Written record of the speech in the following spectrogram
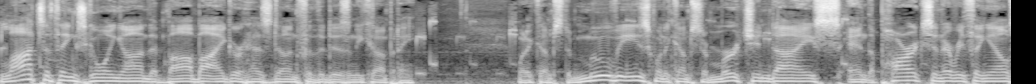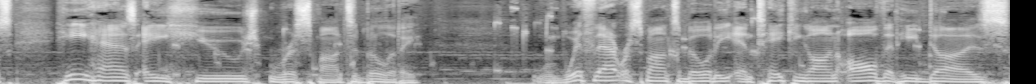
Lots of things going on that Bob Iger has done for the Disney company. When it comes to movies, when it comes to merchandise and the parks and everything else, he has a huge responsibility. With that responsibility and taking on all that he does,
